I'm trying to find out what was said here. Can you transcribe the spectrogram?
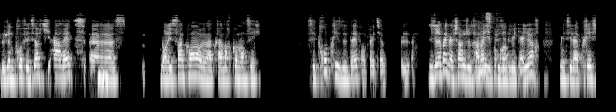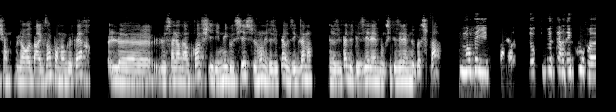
de jeunes professeurs qui arrêtent euh, dans les cinq ans euh, après avoir commencé. C'est trop prise de tête, en fait. Il y a, je dirais pas que la charge de travail est plus élevée qu'ailleurs, mais c'est la pression. Genre, par exemple, en Angleterre, le, le salaire d'un prof, il est négocié selon les résultats aux examens les résultats de tes élèves. Donc si tes élèves ne bossent pas, moins payé. Donc tu peux faire des cours, euh,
